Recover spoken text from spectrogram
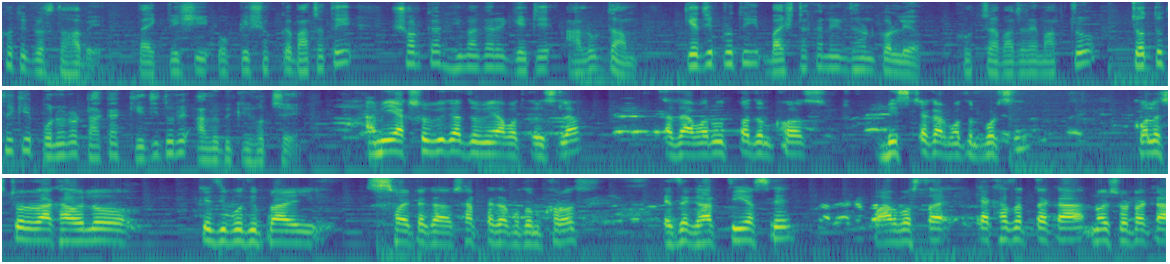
ক্ষতিগ্রস্ত হবে। তাই কৃষি ও কৃষককে বাঁচাতে সরকার হিমাগারের গেটে আলুর দাম কেজি প্রতি বাইশ টাকা নির্ধারণ করলেও খুচরা বাজারে মাত্র চোদ্দ থেকে পনেরো টাকা কেজি দরে আলু বিক্রি হচ্ছে। আমি একশো বিঘা জমি আবাদ করেছিলাম। তাতে আমার উৎপাদন খরচ বিশ টাকার মতন পড়ছে। কোলেস্টোরে রাখা হলো কেজি প্রতি প্রায় ছয় টাকা ষাট টাকার মতন খরচ। এতে ঘাটতি আছে পার বস্তা এক হাজার টাকা নয়শো টাকা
